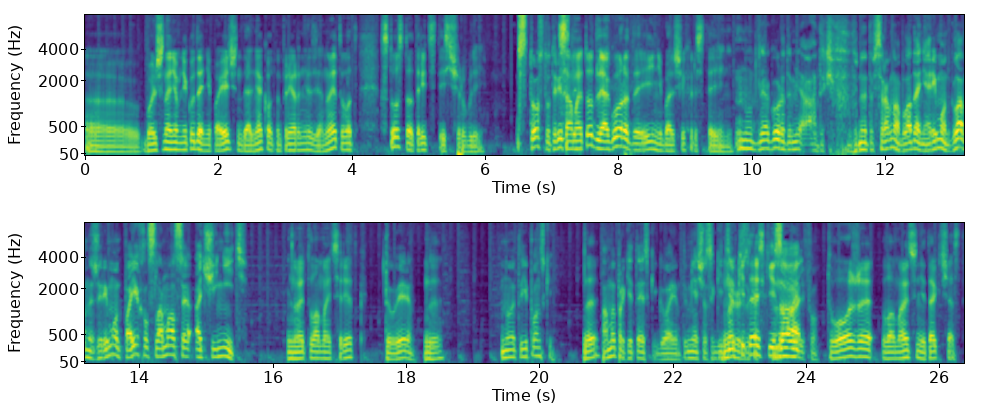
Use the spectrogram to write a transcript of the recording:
Э, Больше на нем никуда не поедешь, на дальняк вот, например, нельзя. Но это вот 100-130 тысяч рублей. 100, 130. Самое то для города и небольших расстояний. Ну, для города... мне- А, ну, это все равно обладание. А ремонт? Главный же ремонт. Поехал, сломался, очинить. Но это ломается редко, Ты уверен? да. Ну, это японский. Да? А мы про китайский говорим. Ты меня сейчас Ну, агитируешь за- китайские за, новые Альфу. тоже ломаются не так часто.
